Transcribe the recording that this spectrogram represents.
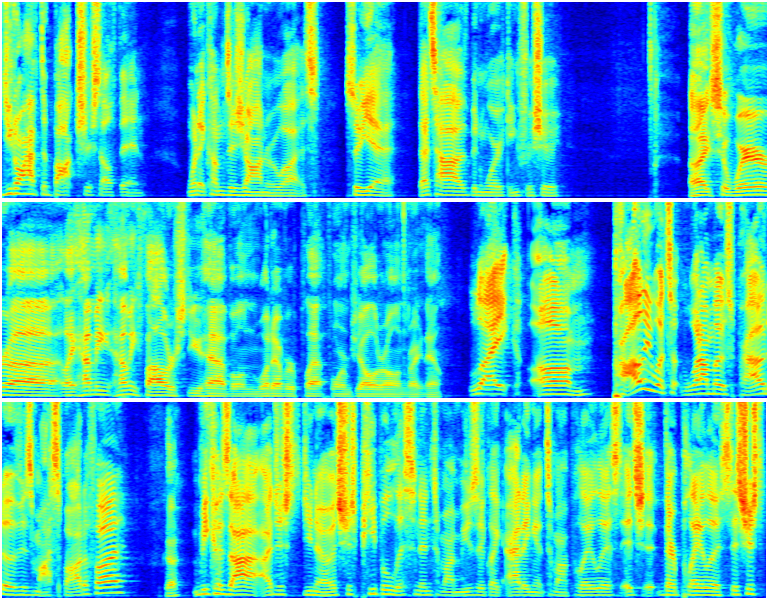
you don't have to box yourself in when it comes to genre wise. So yeah, that's how I've been working for sure. All right, so where, uh, like, how many how many followers do you have on whatever platforms y'all are on right now? Like, um, probably what's what I'm most proud of is my Spotify. Okay. Because I, I just, you know, it's just people listening to my music, like adding it to my playlist. It's their playlist. It's just,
